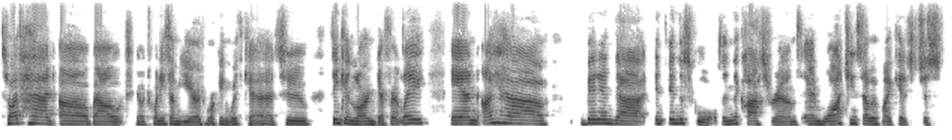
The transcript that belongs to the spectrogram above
so I've had uh, about you know 20 some years working with kids who think and learn differently, and I have been in that in, in the schools, in the classrooms, and watching some of my kids just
